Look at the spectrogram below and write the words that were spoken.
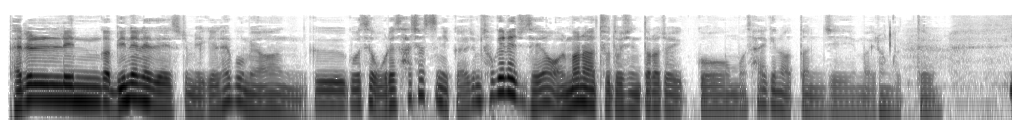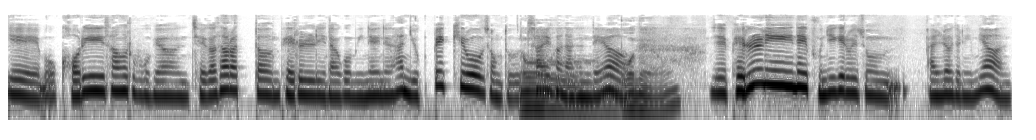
베를린과 미넨에 대해서 좀 얘기를 해보면 그곳에 오래 사셨으니까요. 좀 소개를 해주세요. 얼마나 두 도시는 떨어져 있고 뭐 살기는 어떤지 뭐 이런 것들. 예, 뭐 거리상으로 보면 제가 살았던 베를린하고 미넨은 한 600km 정도 차이가 오, 나는데요. 뭐네요. 이제 베를린의 분위기를 좀 알려드리면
